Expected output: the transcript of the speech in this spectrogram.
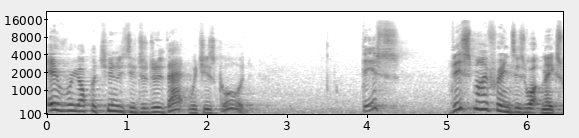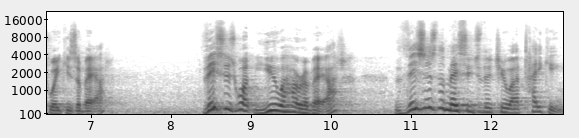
every opportunity to do that which is good. This, this, my friends, is what next week is about. This is what you are about. This is the message that you are taking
